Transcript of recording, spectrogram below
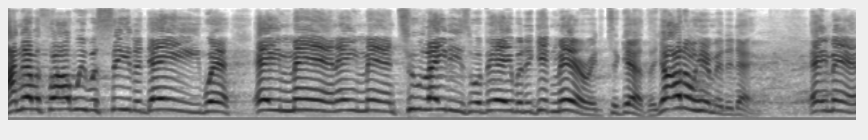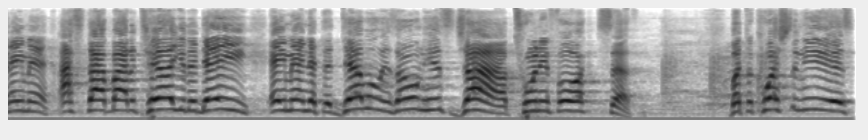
I never thought we would see the day where, amen, amen, two ladies will be able to get married together. Y'all don't hear me today. Amen, amen. I stopped by to tell you today, amen, that the devil is on his job 24 7. But the question is,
